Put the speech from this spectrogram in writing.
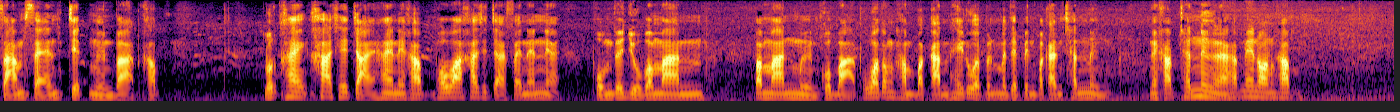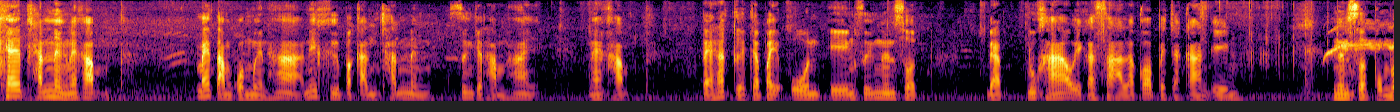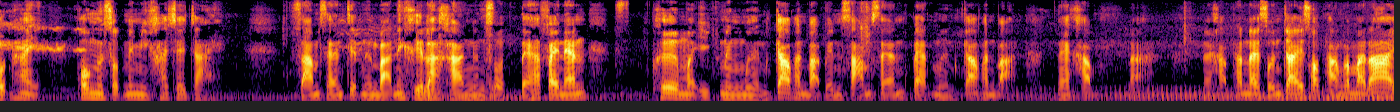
370,000 บาทครับ ลดค่าค่าใช้จ่ายให้นะครับ เพราะว่าค่าใช้จ่ายไฟแนนซ์เนี่ย ผมจะอยู่ประมาณประมาณหมื่นกว่าบาท เพราะว่าต้องทำประกันให้ด้วยมันจะเป็นประกันชั้นหนึ่งนะครับ ชั้นหนึ่งนะครับ แน่นอนครับ แค่ชั้นหนึ่งนะครับ ไม่ต่ำกว่าหมื่นห้านี่คือประกันชั้นหนึ่งซึ่งจะทำให้นะครับ แต่ถ้าเกิดจะไปโอนเองซื้อเงินสด แบบลูกค้าเอาเอกสารแล้วก็ไปจัดการเอง เงินสดผมลดให้ เพราะเงินสดไม่มีค่าใช้จ่าย3 7 0 0 0 0 บาท นี่คือราคาเงินสด แต่ถ้าไฟแนนซ์เพิ่มมาอีก 19,000 บาทเป็น 389,000 บาทนะครับนะนะครับท่านใดสนใจสอบถามกันมาได้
